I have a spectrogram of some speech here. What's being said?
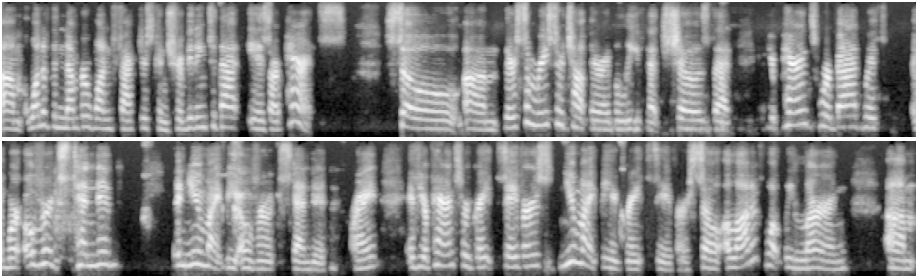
Um, one of the number one factors contributing to that is our parents. So um, there's some research out there, I believe, that shows that if your parents were bad with, were overextended, then you might be overextended, right? If your parents were great savers, you might be a great saver. So a lot of what we learn, um,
